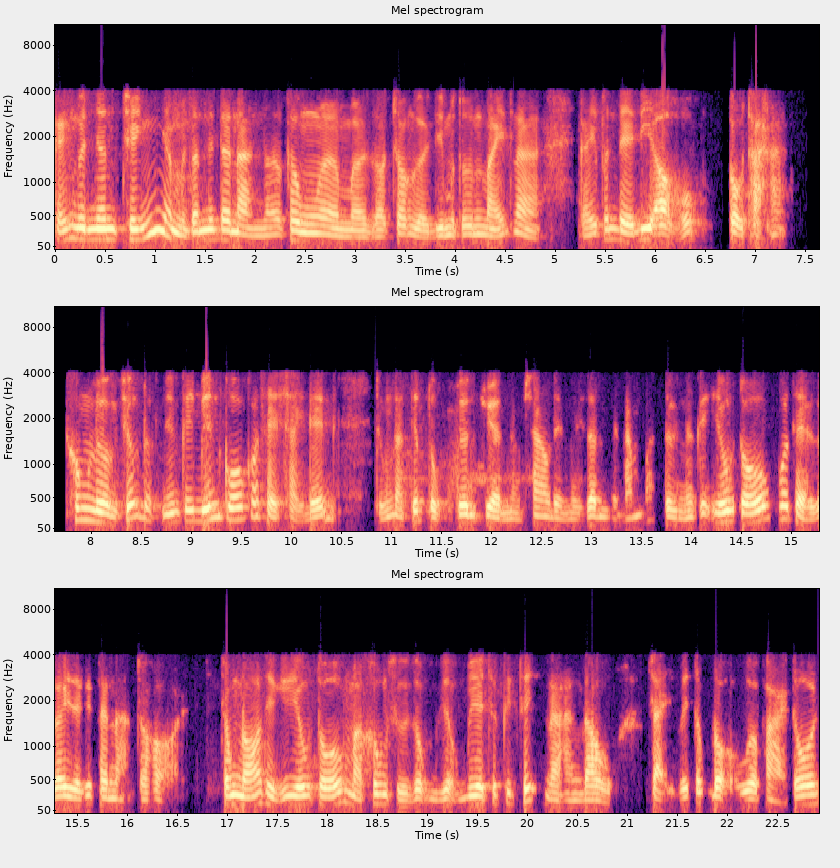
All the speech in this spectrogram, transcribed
Cái nguyên nhân chính mà dẫn đến tai nạn giao thông ờ, mà cho người đi mô tô máy là cái vấn đề đi ẩu, cầu thả, không lường trước được những cái biến cố có thể xảy đến. Chúng ta tiếp tục tuyên truyền làm sao để người dân phải nắm bắt từng những cái yếu tố có thể gây ra cái tai nạn cho họ. Trong đó thì cái yếu tố mà không sử dụng rượu bia chất kích thích là hàng đầu, chạy với tốc độ vừa phải thôi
